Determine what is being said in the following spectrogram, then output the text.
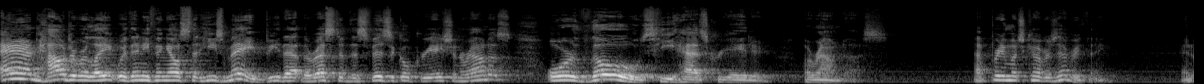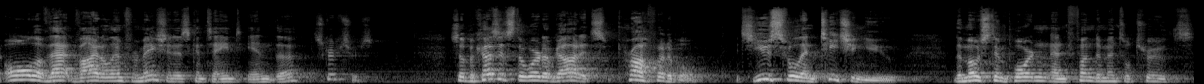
and how to relate with anything else that He's made, be that the rest of this physical creation around us or those He has created around us. That pretty much covers everything. And all of that vital information is contained in the Scriptures. So, because it's the Word of God, it's profitable, it's useful in teaching you the most important and fundamental truths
